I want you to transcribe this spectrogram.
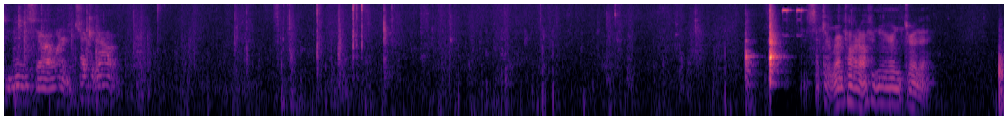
to me, so I wanted to check it out. Set the REM pod off in here and throw the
